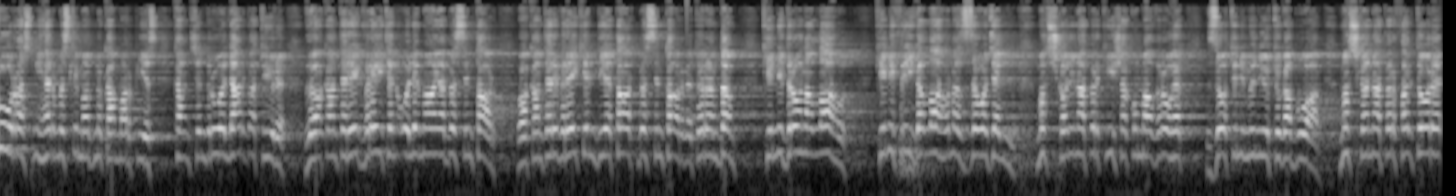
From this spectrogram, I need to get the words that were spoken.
Kurrë asnjëherë muslimanët nuk kanë marrë pjesë, kanë qëndrue larg atyre dhe ua kanë tërhek vërejtjen ulemaja besimtarët, ua kanë tërhek vërejtjen dijetarët besimtarëve të rëndomtë, kini dronë Allahut, Kini frigë Allahun azze ue xhel, mos shkoni nëpër kisha ku madhrohet Zoti në mënyrë të gabuar, mos shkoni nëpër faltore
